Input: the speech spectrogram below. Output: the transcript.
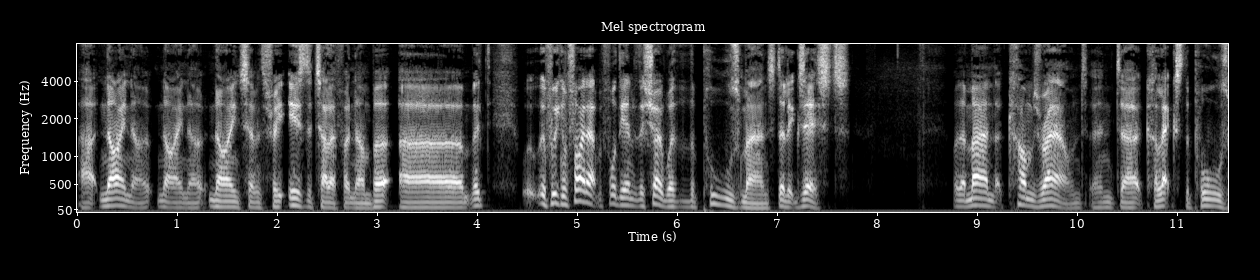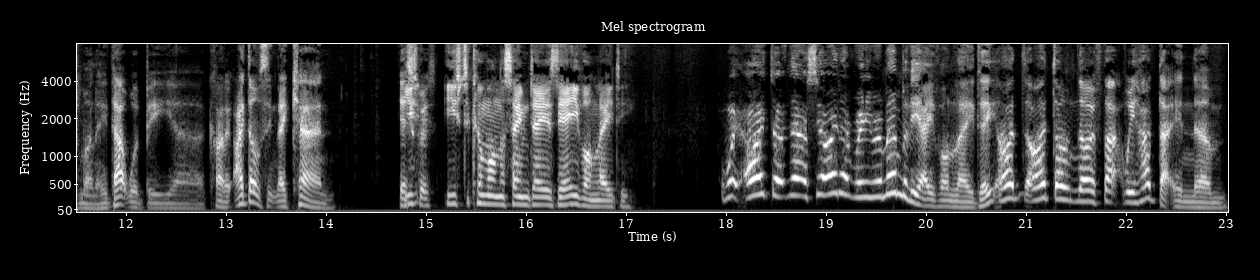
uh, 9090 973 is the telephone number. Um, it, if we can find out before the end of the show whether the pools man still exists, well, the man that comes round and uh, collects the pools money, that would be uh, kind of. I don't think they can. Yes, He- Chris. he used to come on the same day as the Avon lady. Wait, I don't now. See, I don't really remember the Avon lady. I, I don't know if that we had that in um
